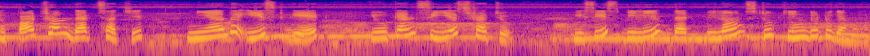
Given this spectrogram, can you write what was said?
Apart from that, Sachit, near the east gate, you can see a statue. This is believed that belongs to King Dutugamunu.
